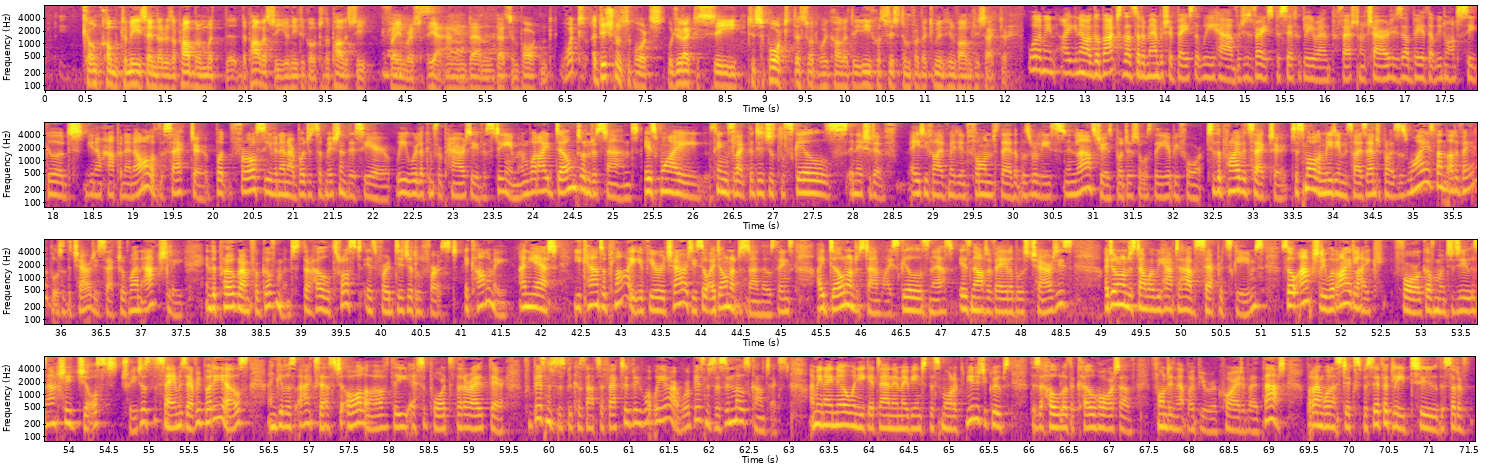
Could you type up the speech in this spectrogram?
don't come to me saying there is a problem with the, the policy. You need to go to the policy framers. Yeah, and, yeah. and um, that's important. What additional supports would you like to see to support this, what we call it, the ecosystem for the community and voluntary sector? Well, I mean, I, you know, I go back to that sort of membership base that we have, which is very specifically around professional charities, albeit that we'd want to see good, you know, happen in all of the sector. But for us, even in our budget submission this year, we were looking for parity of esteem. And what I don't understand is why things like the Digital Skills Initiative, 85 million fund there that was released in last year's budget, or was the year before, to the private sector, to small and medium sized enterprises, why is that not available to the charity sector when actually in the programme for government, their whole thrust is for a digital first economy? And yet you can't apply if you're a charity. So I don't understand those things. I don't understand why SkillsNet is not available to charities. I don't understand why we have to have separate schemes. So actually, what I'd like for government to do is actually just treat us the same as everybody else and give us access to all of the uh, supports that are out there for businesses because that's effectively what we are. We're businesses in most contexts. I mean, I know when you get down and maybe into the smaller community groups, there's a whole other cohort of funding that might be required about that. But I want to stick specifically to the sort of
